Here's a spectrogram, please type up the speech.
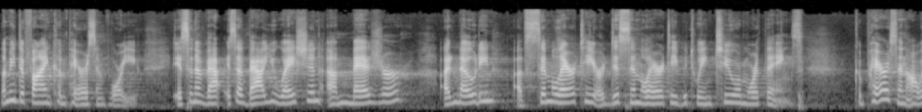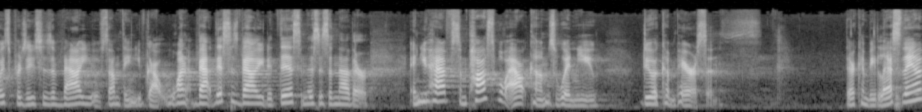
Let me define comparison for you. It's an eva- it's a valuation, a measure, a noting of similarity or dissimilarity between two or more things. Comparison always produces a value of something. You've got one, this is valued at this, and this is another. And you have some possible outcomes when you do a comparison. There can be less than,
